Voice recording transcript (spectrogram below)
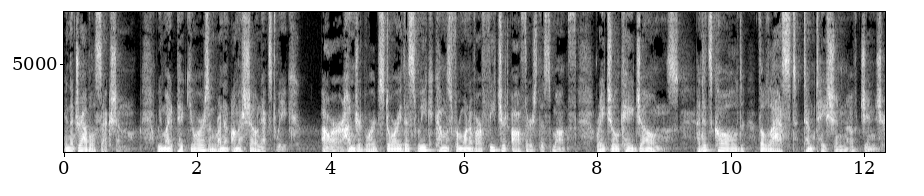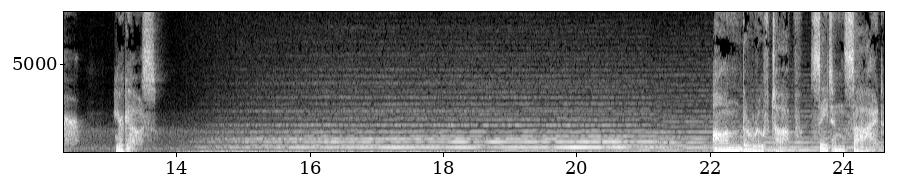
in the Drabble section. We might pick yours and run it on the show next week. Our 100 word story this week comes from one of our featured authors this month, Rachel K. Jones, and it's called The Last Temptation of Ginger. Here goes. On the rooftop, Satan sighed.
